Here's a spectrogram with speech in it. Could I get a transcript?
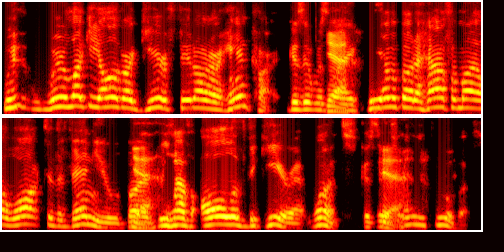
we we're lucky all of our gear fit on our hand cart because it was Yeah. like we have about a half a mile walk to the venue, but Yeah. we have all of the gear at once because there's Yeah. only two of us.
